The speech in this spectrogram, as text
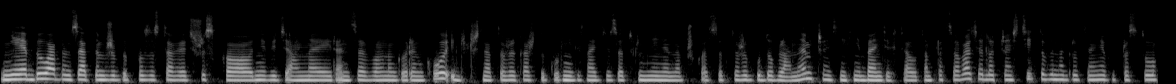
Nie byłabym za tym, żeby pozostawiać wszystko niewidzialnej ręce wolnego rynku i liczyć na to, że każdy górnik znajdzie zatrudnienie na przykład w sektorze budowlanym. Część z nich nie będzie chciało tam pracować, a dla części to wynagrodzenie po prostu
